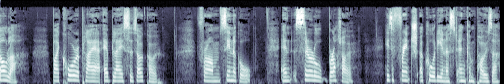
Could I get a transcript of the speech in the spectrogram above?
ibe by kora player Ablaye Cissoko from Senegal and Cyrille Brotto. He's a French accordionist and composer.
